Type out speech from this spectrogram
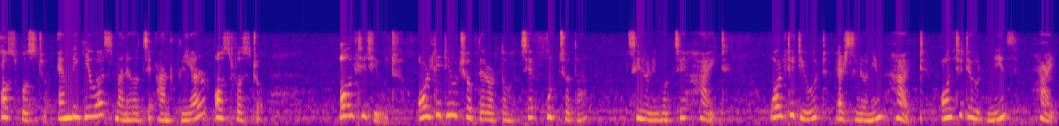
অস্পষ্ট। অ্যাম্বিগিউয়াস মানে হচ্ছে আনক্লিয়ার অস্পষ্ট। অল্টিটিউড অল্টিটিউড শব্দের অর্থ হচ্ছে উচ্চতা সিনোনিম হচ্ছে হাইট অল্টিটিউড এর synonym height altitude means height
